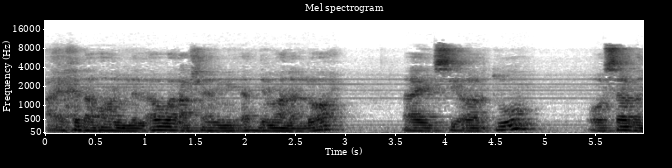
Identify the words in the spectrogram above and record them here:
حاخذها هون من الأول عشان يقدم معنا اللوح. هاي CR 2 O 7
